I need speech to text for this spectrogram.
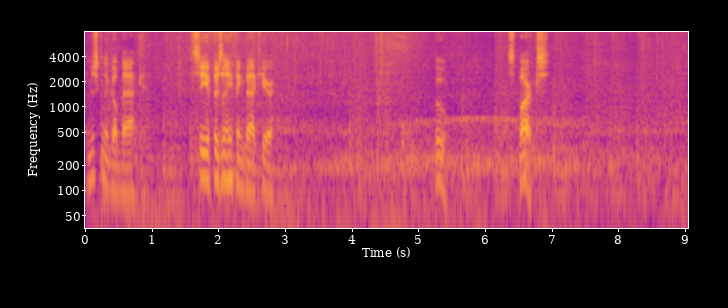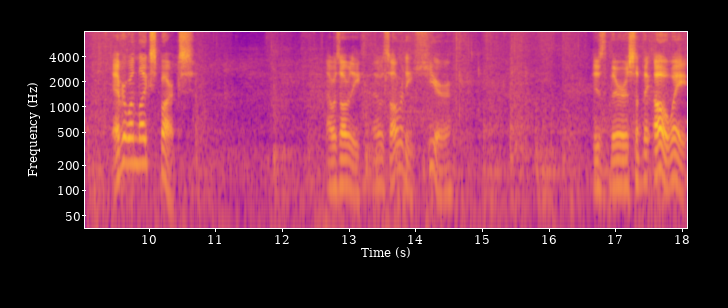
I'm just gonna go back. See if there's anything back here. Ooh. Sparks. Everyone likes sparks. I was already... I was already here. Is there something... Oh, wait.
